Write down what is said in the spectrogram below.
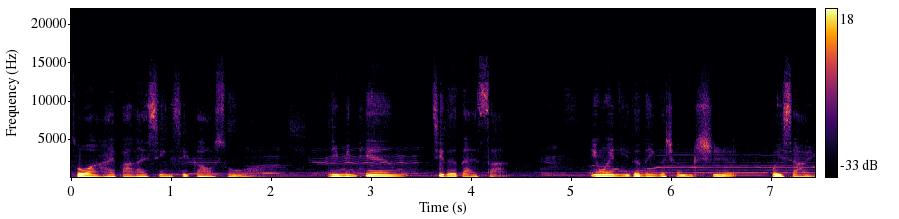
昨晚还发来信息告诉我，你明天记得带伞，因为你的那个城市会下雨。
